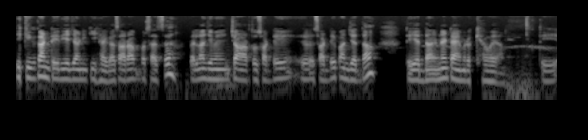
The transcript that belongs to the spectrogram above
ਇੱਕ ਇੱਕ ਘੰਟੇ ਦੀ ਜਾਨੀ ਕਿ ਹੈਗਾ ਸਾਰਾ ਪ੍ਰੋਸੈਸ ਪਹਿਲਾਂ ਜਿਵੇਂ 4 ਤੋਂ 5:30 5 ਇਦਾਂ ਤੇ ਇਦਾਂ ਇਹਨੇ ਟਾਈਮ ਰੱਖਿਆ ਹੋਇਆ। ਤੇ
